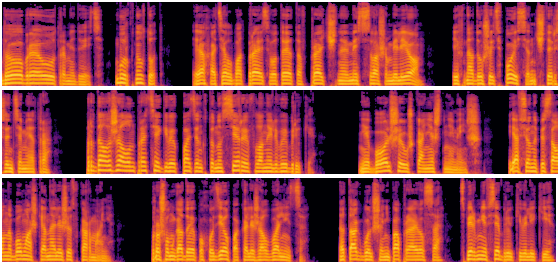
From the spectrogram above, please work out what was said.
«Доброе утро, медведь», — буркнул тот. «Я хотел бы отправить вот это в прачечную вместе с вашим бельем. Их надо ушить в поясе на четыре сантиметра». Продолжал он, протягивая Паддингтону серые фланелевые брюки. «Не больше и уж, конечно, не меньше. Я все написал на бумажке, она лежит в кармане. В прошлом году я похудел, пока лежал в больнице. Да так больше не поправился. Теперь мне все брюки велики».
